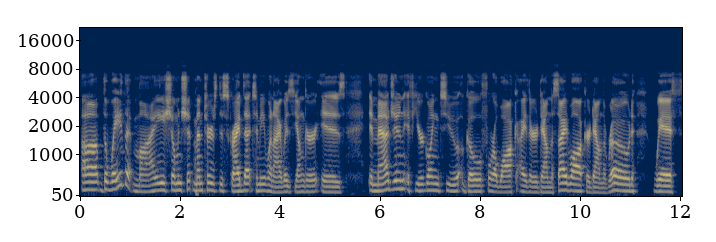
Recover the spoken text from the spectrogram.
Uh, the way that my showmanship mentors described that to me when I was younger is imagine if you're going to go for a walk either down the sidewalk or down the road with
